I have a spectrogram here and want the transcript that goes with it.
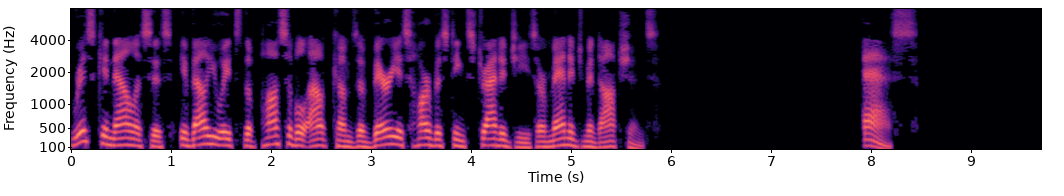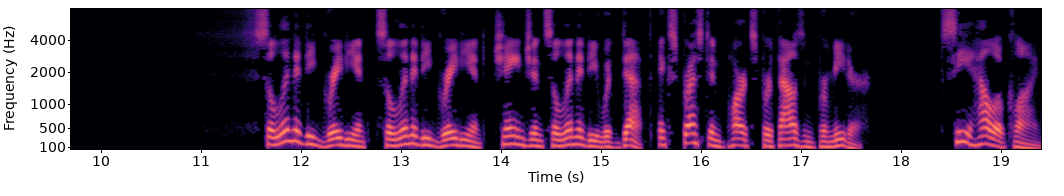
Risk analysis evaluates the possible outcomes of various harvesting strategies or management options. S Salinity gradient Salinity gradient, change in salinity with depth, expressed in parts per thousand per meter. See halocline.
